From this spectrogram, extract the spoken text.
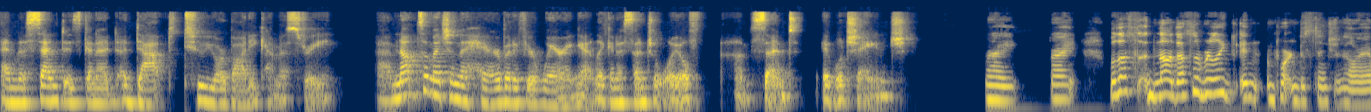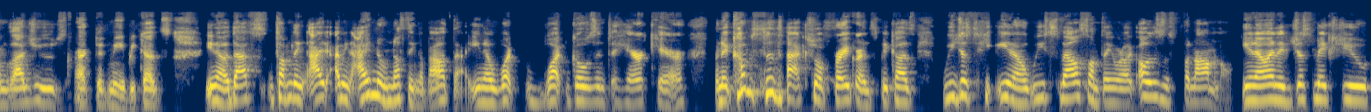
And the scent is going to adapt to your body chemistry. Um, not so much in the hair, but if you're wearing it like an essential oil um, scent, it will change. Right, right. Well, that's no, that's a really important distinction, Hillary. I'm glad you corrected me because you know that's something I. I mean, I know nothing about that. You know what what goes into hair care when it comes to the actual fragrance because we just you know we smell something we're like oh this is phenomenal you know and it just makes you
